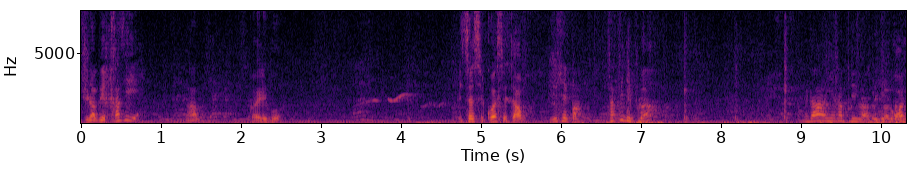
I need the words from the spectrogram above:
Je l'avais écrasé. hein. Ah ouais. Ouais, il est beau. Et ça, c'est quoi cet arbre? Je sais pas. Ça fait des fleurs. Mais là, il n'y en a plus. Là, avec les orages.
